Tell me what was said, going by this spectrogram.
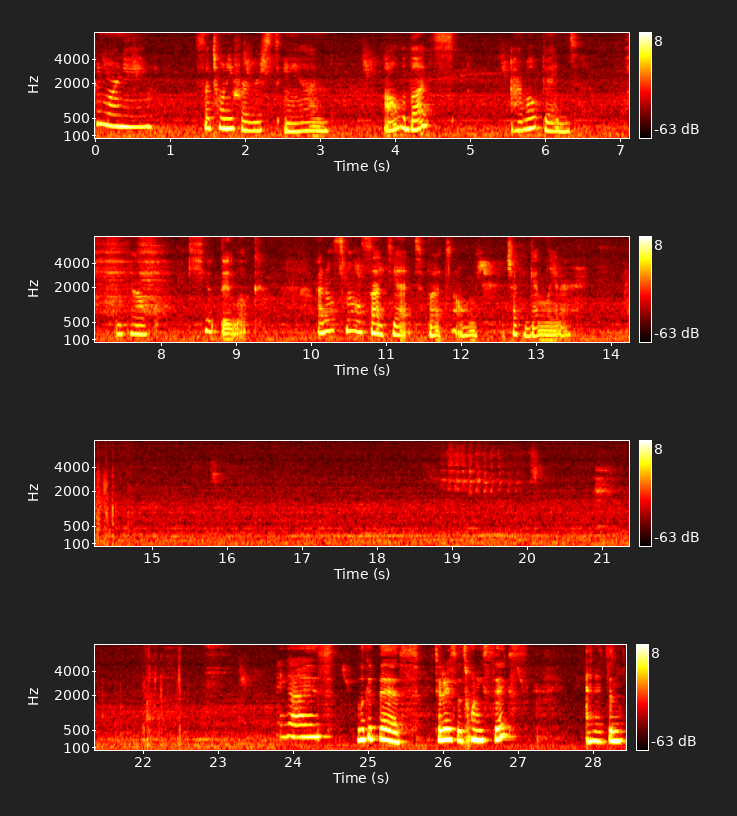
Good morning. It's the 21st and all the buds have opened. Look how cute they look. I don't smell scent yet, but I'll check again later. Hey guys, look at this. Today's the 26th and it's in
